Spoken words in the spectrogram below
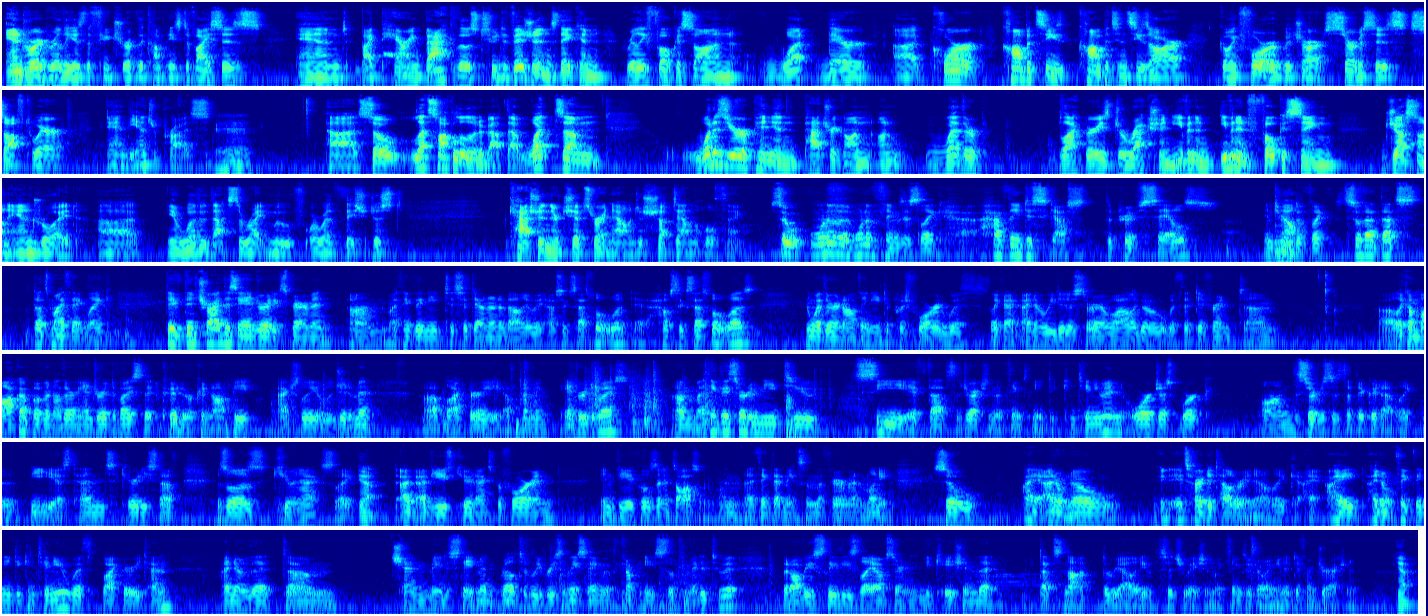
Android really is the future of the company's devices. And by paring back those two divisions, they can really focus on what their uh, core competencies, competencies are going forward, which are services, software, and the enterprise. Uh, so let's talk a little bit about that. What um, what is your opinion, Patrick, on on whether BlackBerry's direction, even in even in focusing just on Android, uh, you know, whether that's the right move or whether they should just cash in their chips right now and just shut down the whole thing? So one of the one of the things is like, have they discussed the Priv sales in terms No. of like? So that that's that's my thing. Like, they've they've tried this Android experiment. Um, I think they need to sit down and evaluate how successful it was, how successful it was, and whether or not they need to push forward with like I, I know we did a story a while ago with a different. Um, uh, like a mock-up of another Android device that could or could not be actually a legitimate uh, BlackBerry upcoming Android device. Um, I think they sort of need to see if that's the direction that things need to continue in, or just work on the services that they're good at, like the BES 10 security stuff, as well as QNX. Like, Yeah. I've, I've used QNX before in in vehicles, and it's awesome, and I think that makes them a fair amount of money. So, I, I don't know. It, it's hard to tell right now. Like, I, I, I don't think they need to continue with BlackBerry 10. I know that um, Chen made a statement relatively recently saying that the company is still committed to it, but obviously these layoffs are an indication that that's not the reality of the situation. Like things are going in a different direction. Yep.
